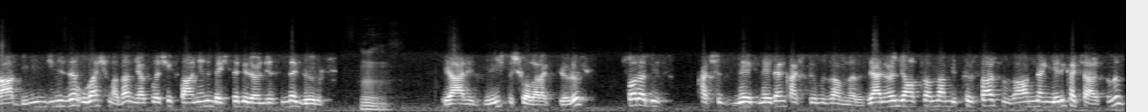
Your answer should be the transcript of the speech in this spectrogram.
daha bilincinize ulaşmadan yaklaşık saniyenin beşte bir öncesinde görür. Hı. Yani bilinç dışı olarak görür. Sonra biz kaç, ne, neyden kaçtığımızı anlarız. Yani önce aslandan bir tırsarsınız, aniden geri kaçarsınız.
